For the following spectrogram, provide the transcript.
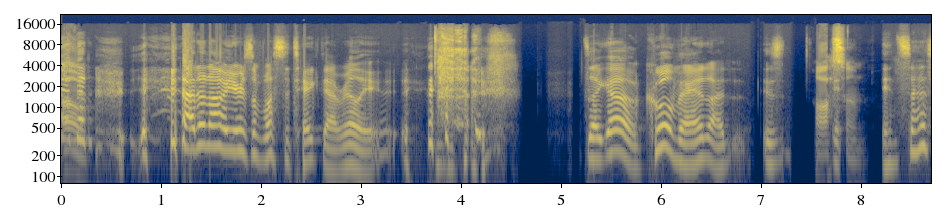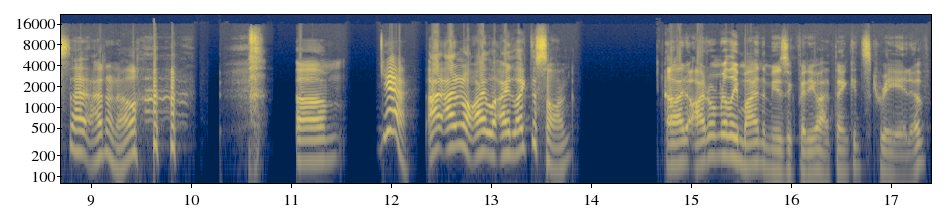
Oh. then- I don't know how you're supposed to take that. Really, it's like, oh, cool, man. I, is awesome. incest i, I don't know um yeah I, I don't know I, I like the song I, I don't really mind the music video i think it's creative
